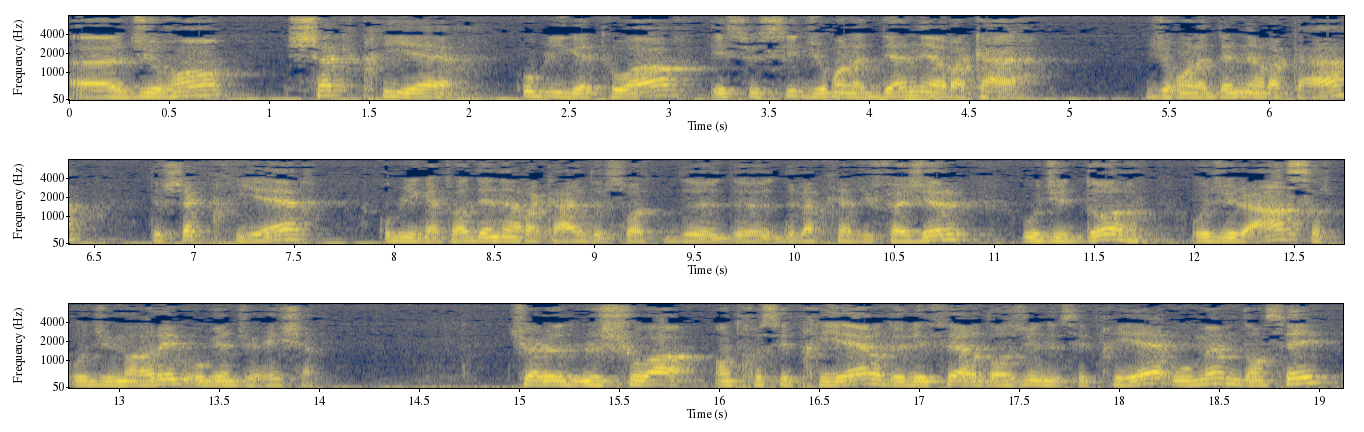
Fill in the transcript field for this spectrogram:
euh, durant chaque prière obligatoire, et ceci durant la dernière rak'ah. Durant la dernière rak'ah de chaque prière obligatoire, dernière rak'ah de, de, de, la prière du Fajr, ou du Dohr, ou du Asr, ou du Maghrib, ou bien du Isha. Tu as le, choix entre ces prières, de les faire dans une de ces prières, ou même dans, ces,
